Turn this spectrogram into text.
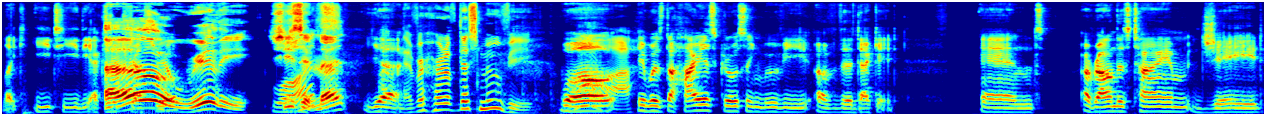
like E.T. the Extra. Oh, really? She's in that? yeah. Never heard of this movie. Well, Ah. it was the highest grossing movie of the decade. And around this time, Jade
